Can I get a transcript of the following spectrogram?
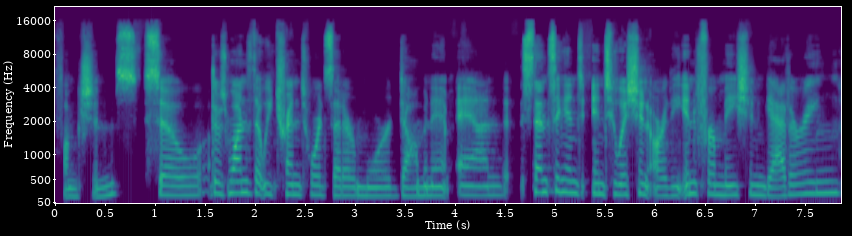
functions. So there's ones that we trend towards that are more dominant. And sensing and intuition are the information gathering,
